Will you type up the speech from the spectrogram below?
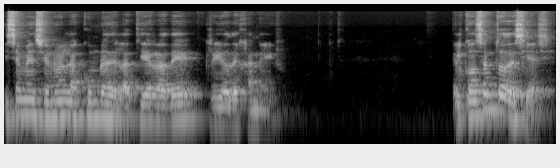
y se mencionó en la Cumbre de la Tierra de Río de Janeiro. El concepto decía así,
